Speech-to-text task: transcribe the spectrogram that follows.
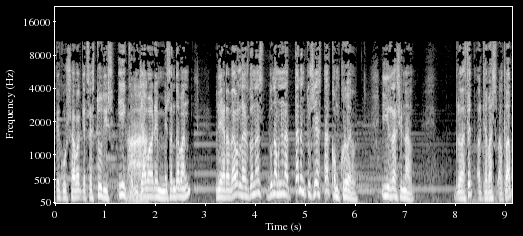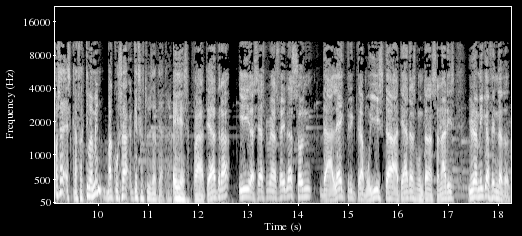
que cursava aquests estudis i, com Ah. ja veurem més endavant, li agradaven les dones d'una manera tan entusiasta com cruel i irracional. Però, de fet, el que, va, el que va passar és que, efectivament, va cursar aquests estudis de teatre. Ell es fa teatre i les seves primeres feines són d'elèctric, tramollista, a teatres, muntant escenaris i una mica fent de tot.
